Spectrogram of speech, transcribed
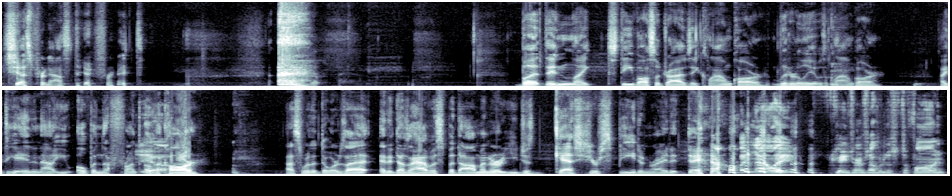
just pronounced different. Yep. But then, like, Steve also drives a clown car. Literally, it was a clown car. Like, to get in and out, you open the front of the car. That's where the door's at. And it doesn't have a speedometer. You just guess your speed and write it down. But now, like, can he turn himself into Stefan?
